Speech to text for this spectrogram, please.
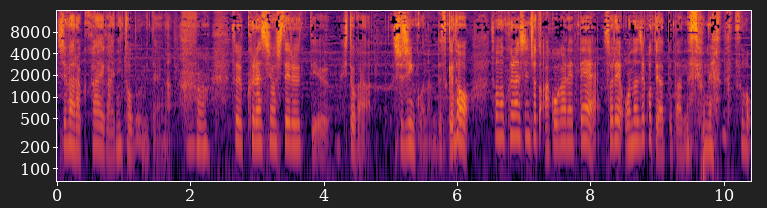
しばらく海外に飛ぶみたいな。そういう暮らしをしてるっていう人が主人公なんですけどその暮らしにちょっと憧れてそれ同じことやってたんですよね。そ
